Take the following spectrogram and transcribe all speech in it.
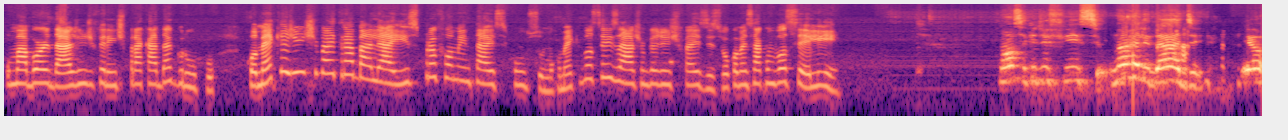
uma abordagem diferente para cada grupo. Como é que a gente vai trabalhar isso para fomentar esse consumo? Como é que vocês acham que a gente faz isso? Vou começar com você, Li. Nossa, que difícil. Na realidade, eu,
